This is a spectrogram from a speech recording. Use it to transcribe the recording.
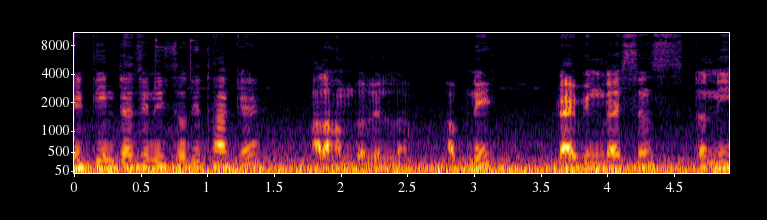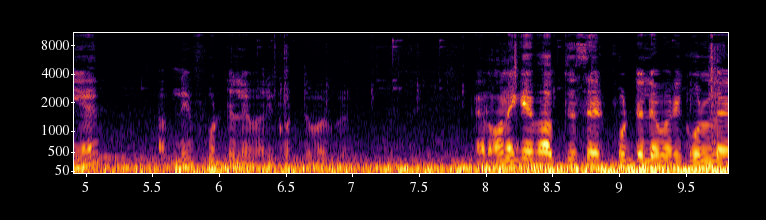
এই তিনটা জিনিস যদি থাকে, আলহামদুলিল্লাহ, আপনি ড্রাইভিং লাইসেন্সটা নিয়ে আপনি ফুড ডেলিভারি করতে পারবেন। আর অনেকেই ভাবতেছে ফুড ডেলিভারি করলে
